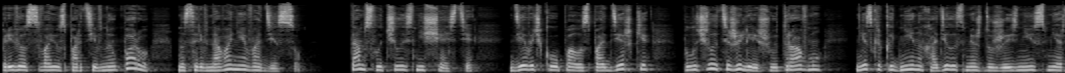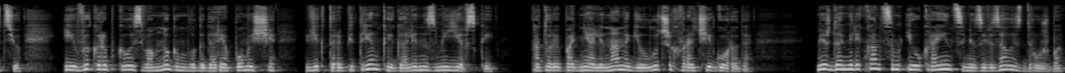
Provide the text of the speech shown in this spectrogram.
привез свою спортивную пару на соревнования в Одессу. Там случилось несчастье. Девочка упала с поддержки, получила тяжелейшую травму, несколько дней находилась между жизнью и смертью и выкарабкалась во многом благодаря помощи Виктора Петренко и Галины Змеевской, которые подняли на ноги лучших врачей города – между американцем и украинцами завязалась дружба.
